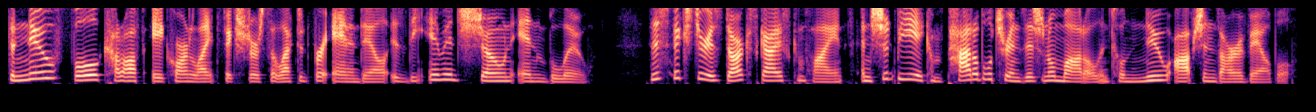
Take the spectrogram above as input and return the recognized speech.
The new full cutoff Acorn light fixture selected for Annandale is the image shown in blue. This fixture is dark skies compliant and should be a compatible transitional model until new options are available.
